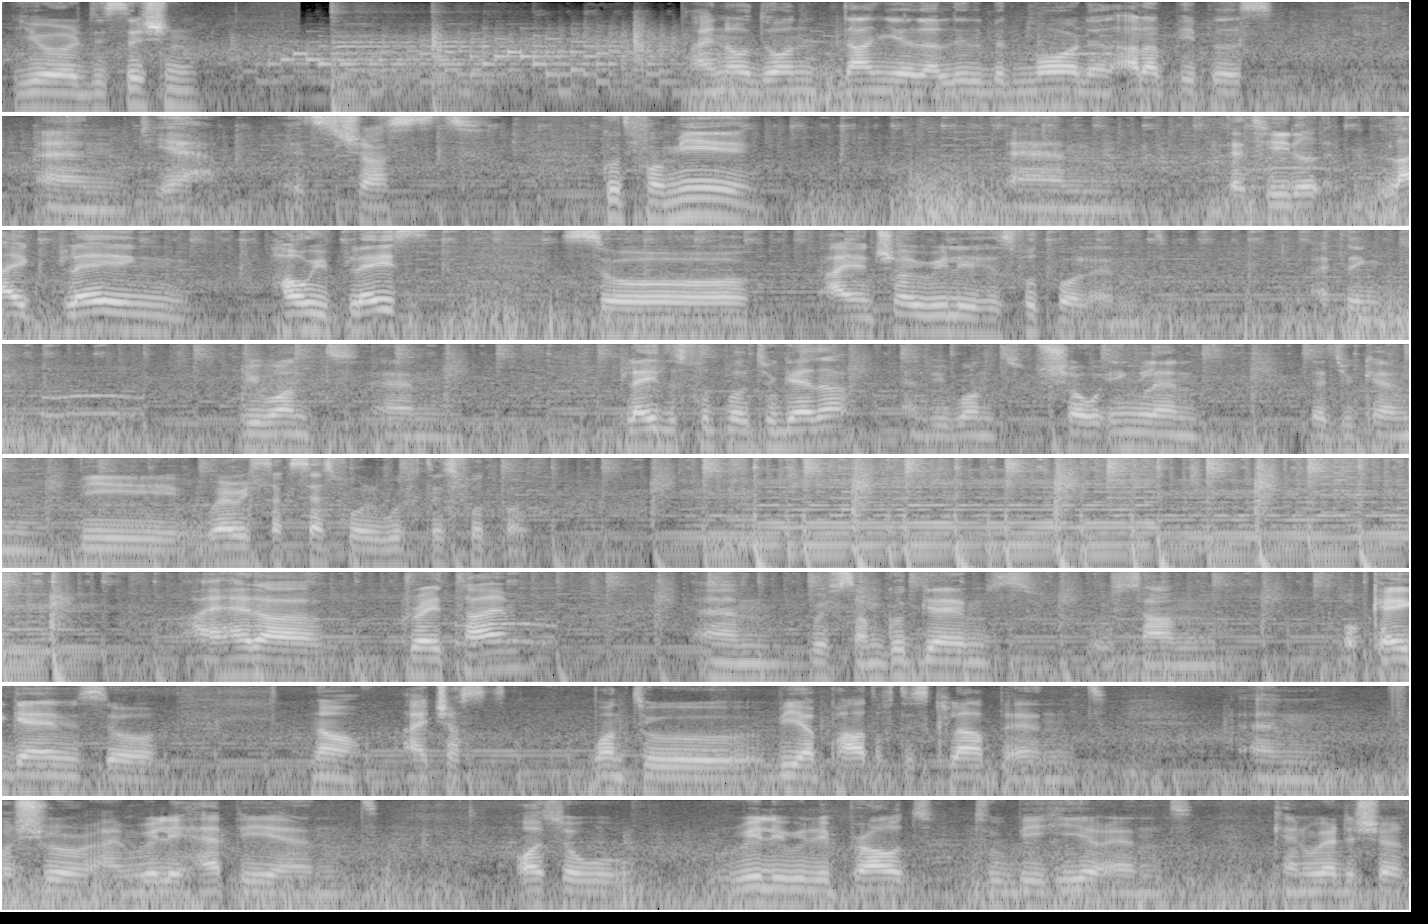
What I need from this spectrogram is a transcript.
your decision. I know Don Daniel a little bit more than other people's and yeah, it's just good for me um, that he like playing how he plays. So I enjoy really his football and I think we want um, play this football together and we want to show England that you can be very successful with this football. I had a great time um, with some good games, with some okay games. So no, I just want to be a part of this club and um, for sure I'm really happy and also really really proud to be here and can wear the shirt.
